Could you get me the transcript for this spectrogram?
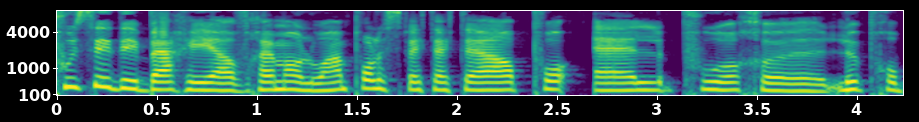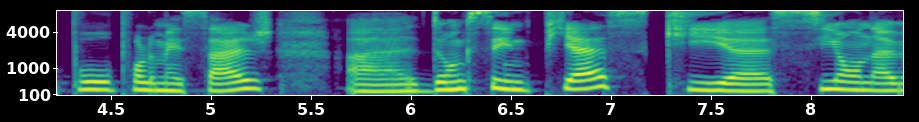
pousser des barrières vraiment loin pour le spectateur, pour elle, pour euh, le propos, pour le message. Euh, donc c'est une pièce qui, euh, si on a,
